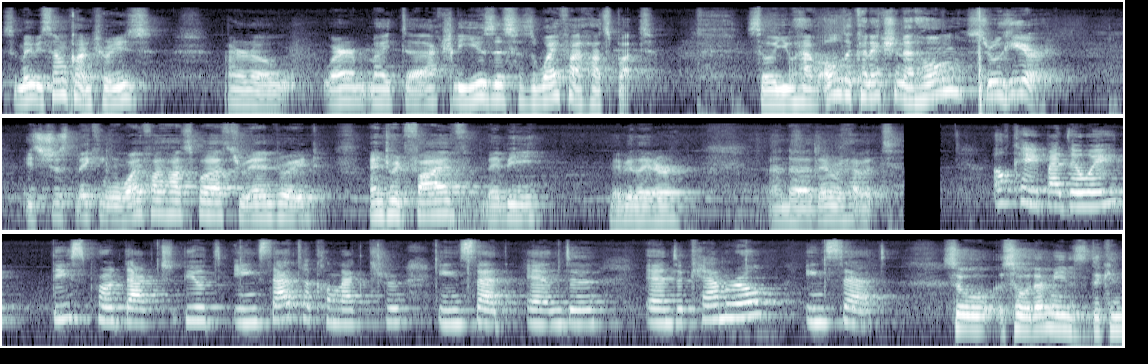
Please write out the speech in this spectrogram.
So maybe some countries, I don't know, where might uh, actually use this as a Wi-Fi hotspot. So you have all the connection at home through here. It's just making a Wi-Fi hotspot through Android, Android 5, maybe, maybe later, and uh, there we have it. Okay, by the way, this product built inside a connector inside and uh, and the camera inside. So, so that means they can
